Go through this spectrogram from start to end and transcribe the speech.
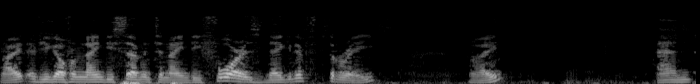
right, if you go from 97 to 94 is negative 3, right? And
